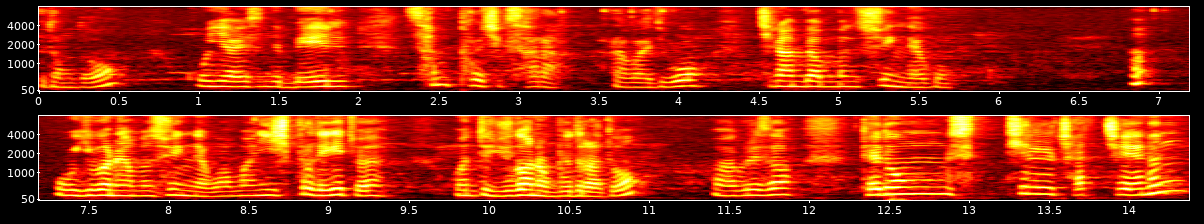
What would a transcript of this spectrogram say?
요 정도. 그 이하에서 이제 매일 3%씩 사라. 라고 가지고 지난번 한번 수익 내고 어? 오, 이번에 한번 수익 내고 한번 20% 되겠죠. 언뜻 육안으로 보더라도. 어, 그래서 대동 스틸 자체는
